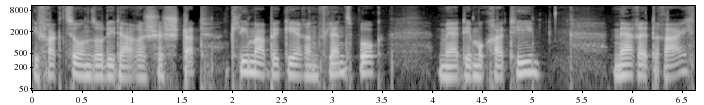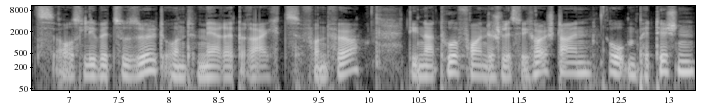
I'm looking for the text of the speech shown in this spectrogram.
die Fraktion Solidarische Stadt, Klimabegehren Flensburg, Mehr Demokratie, Merit Reichts aus Liebe zu Sylt und Merit Reichts von Föhr, die Naturfreunde Schleswig-Holstein, Open Petition,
